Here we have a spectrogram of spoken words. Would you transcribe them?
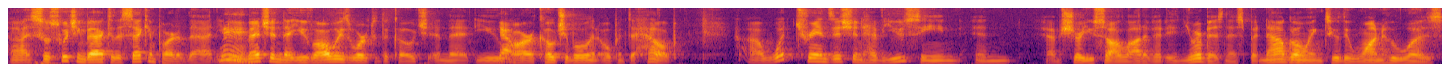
Uh, so switching back to the second part of that, you, mm. know, you mentioned that you've always worked with the coach and that you yeah. are coachable and open to help. Uh, what transition have you seen in I'm sure you saw a lot of it in your business, but now going to the one who was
